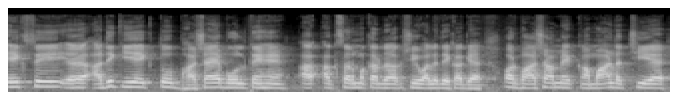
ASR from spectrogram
एक से अधिक ये एक तो भाषाएँ बोलते हैं अक्सर मकर राशि वाले देखा गया है। और भाषा में कमांड अच्छी है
